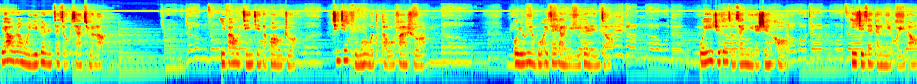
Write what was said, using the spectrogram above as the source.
不要让我一个人再走下去了。”你把我紧紧地抱住，轻轻抚摸我的头发，说：“我永远不会再让你一个人走，我一直都走在你的身后，一直在等你回头。”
